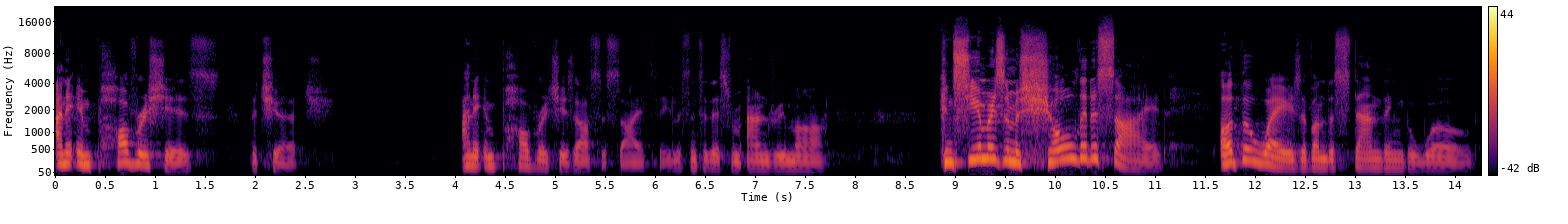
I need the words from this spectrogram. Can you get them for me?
and it impoverishes the church. And it impoverishes our society. Listen to this from Andrew Marr. Consumerism has shouldered aside other ways of understanding the world,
